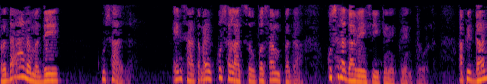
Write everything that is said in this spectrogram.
ප්‍රධානම දේ කුසල්. ඒ නිසා තමයි කුසලස්ස උපසම්පදා කුසල ගවේෂී කෙනෙක් වෙන්න ඕන. අපි දන්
